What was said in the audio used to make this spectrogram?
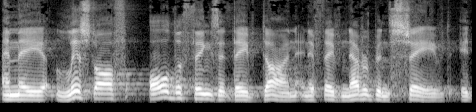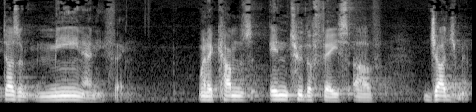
And they list off all the things that they've done. And if they've never been saved, it doesn't mean anything when it comes into the face of judgment.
